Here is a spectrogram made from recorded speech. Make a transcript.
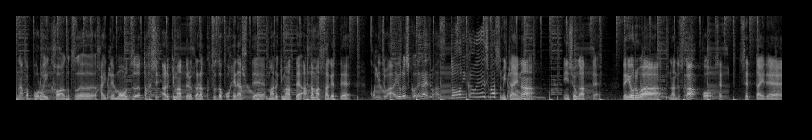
なんかボロい革靴履いてもうずっと走歩き回ってるから靴底減らして歩き回って頭下げて「こんにちはよろしくお願いします。どうにかお願いします」みたいな印象があって。で夜は何ですか？こう接待で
